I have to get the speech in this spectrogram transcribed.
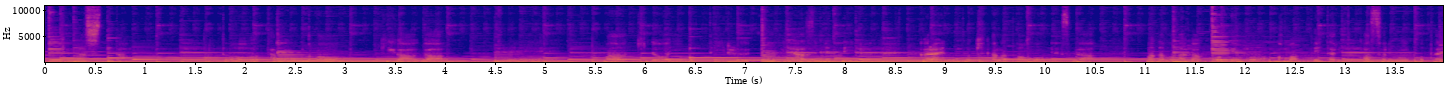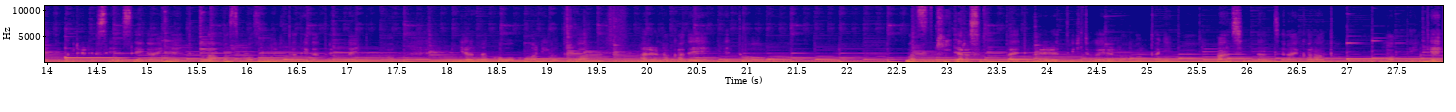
受けました。と、多分このギガが、えー、まあ、軌道に乗たらすぐ答えてくれるっていう人がいるのは本当に安心なんじゃないかなと思っていて、え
